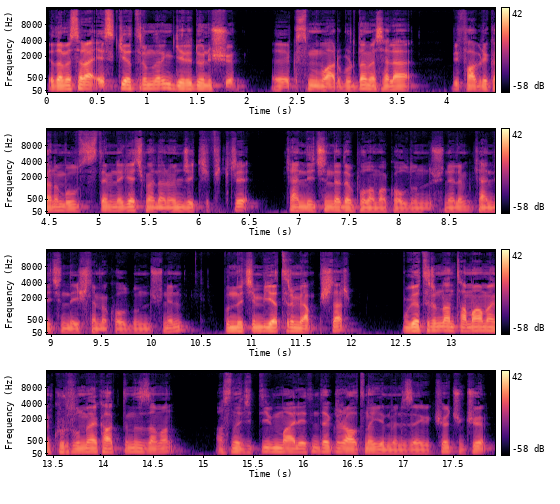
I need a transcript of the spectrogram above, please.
Ya da mesela eski yatırımların geri dönüşü e, kısmı var burada. Mesela bir fabrikanın bulut sistemine geçmeden önceki fikri kendi içinde depolamak olduğunu düşünelim. Kendi içinde işlemek olduğunu düşünelim. Bunun için bir yatırım yapmışlar. Bu yatırımdan tamamen kurtulmaya kalktığınız zaman aslında ciddi bir maliyetin tekrar altına girmeniz gerekiyor. Çünkü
